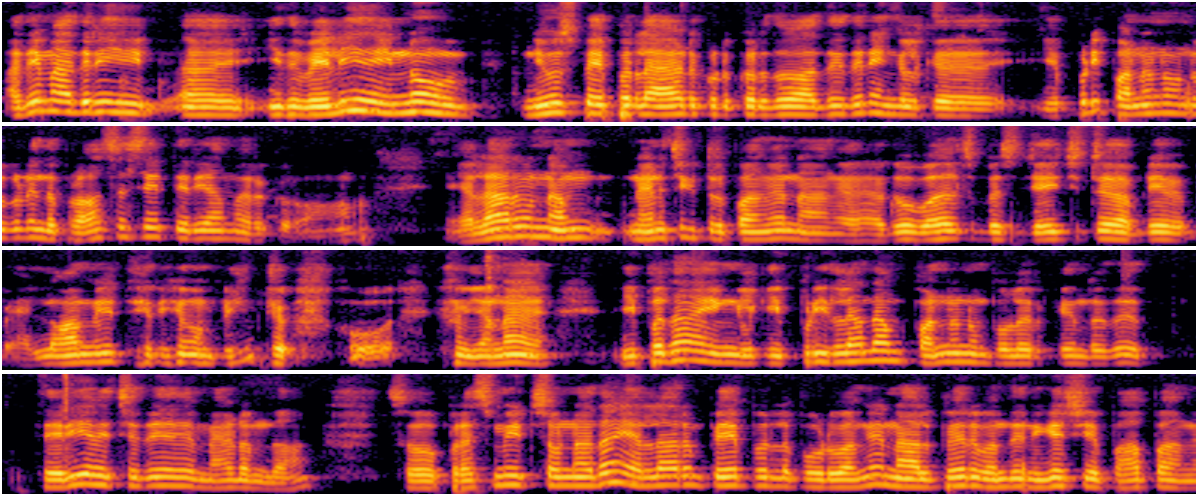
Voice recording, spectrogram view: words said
அதே மாதிரி இது வெளியே இன்னும் நியூஸ் பேப்பரில் ஆட் கொடுக்கறதோ அது இதுன்னு எங்களுக்கு எப்படி பண்ணணும்னு கூட இந்த ப்ராசஸே தெரியாமல் இருக்கிறோம். எல்லாரும் நம் நினச்சிக்கிட்டு இருப்பாங்க நாங்கள் அதுவும் வேர்ல்ட்ஸ் பெஸ்ட் ஜெயிச்சுட்டு அப்படியே எல்லாமே தெரியும் அப்படின்ட்டு. ஓ ஏன்னா இப்போ தான் எங்களுக்கு இப்படி இல்லாதான் பண்ணணும் போல இருக்குன்றது தெரிய வச்சதே மேடம் தான். ஸோ ப்ரெஸ் மீட் சொன்னால் தான் எல்லாரும் பேப்பரில் போடுவாங்க. நாலு பேர் வந்து நிகழ்ச்சியை பார்ப்பாங்க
